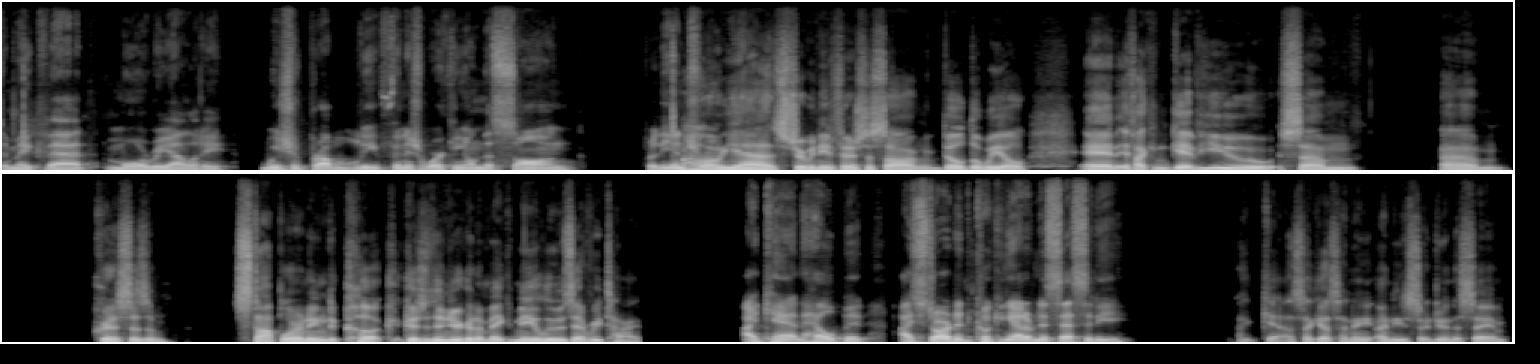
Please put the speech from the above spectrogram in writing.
to make that more reality? We should probably finish working on the song for the intro. Oh yeah, that's true. We need to finish the song, build the wheel, and if I can give you some um criticism, stop learning to cook because then you're going to make me lose every time. I can't help it. I started cooking out of necessity. I guess. I guess I need I need to start doing the same.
